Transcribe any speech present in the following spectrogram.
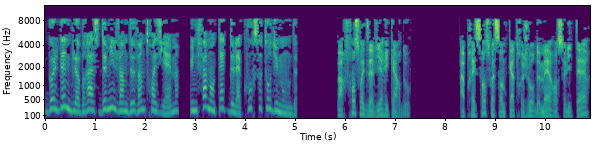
Golden Globe Race 2022 23e, une femme en tête de la course autour du monde. Par François-Xavier Ricardou. Après 164 jours de mer en solitaire,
